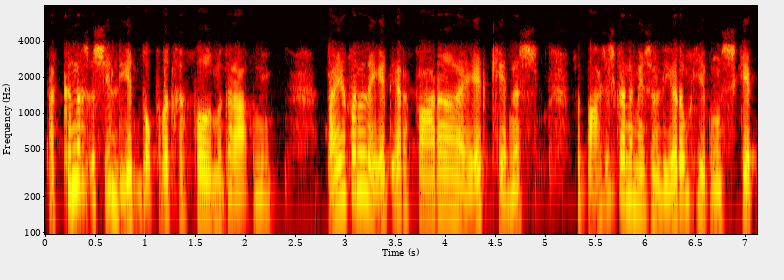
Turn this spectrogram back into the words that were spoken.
Dat kinders is nie leeddoppe wat gevul moet raak nie. Baie van hulle het ervaring, hulle het kennis. So basies kan 'n mens 'n leeromgewing skep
